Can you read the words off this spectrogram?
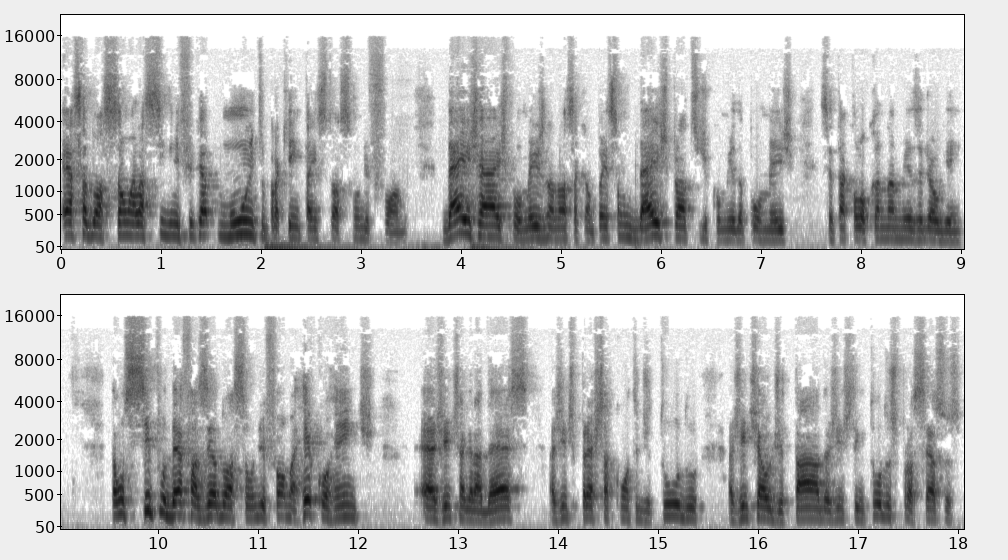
essa doação ela significa muito para quem está em situação de fome. 10 reais por mês na nossa campanha são 10 pratos de comida por mês que você está colocando na mesa de alguém. Então, se puder fazer a doação de forma recorrente, é, a gente agradece, a gente presta conta de tudo, a gente é auditado, a gente tem todos os processos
